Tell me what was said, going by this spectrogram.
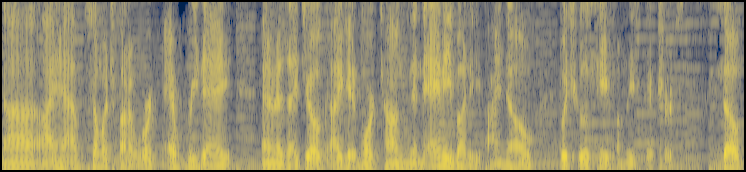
Uh, I have so much fun at work every day. And as I joke, I get more tongue than anybody I know, which you'll see from these pictures. So,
